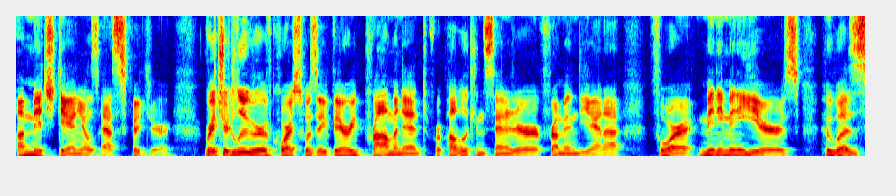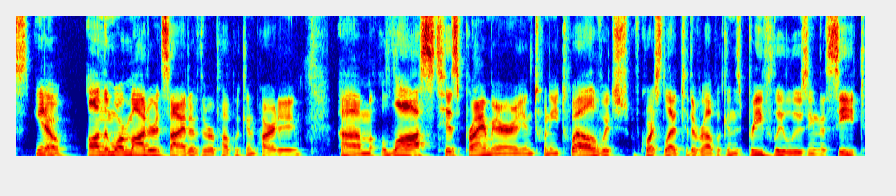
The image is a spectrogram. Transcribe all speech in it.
a Mitch Daniels s figure. Richard Lugar, of course, was a very prominent Republican senator from Indiana for many, many years, who was, you know, on the more moderate side of the Republican Party, um, lost his primary in 2012, which of course led to the Republicans briefly losing the seat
